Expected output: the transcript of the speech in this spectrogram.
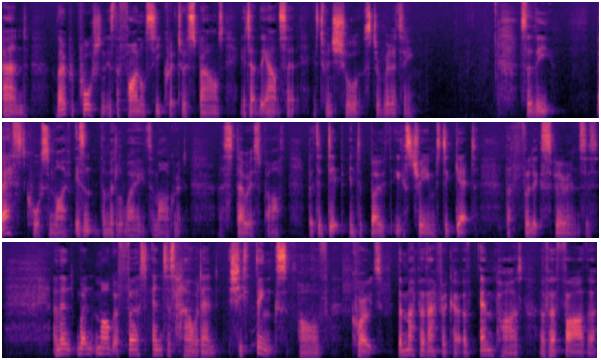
And, though proportion is the final secret to espouse, it at the outset is to ensure sterility. So the best course in life isn't the middle way to Margaret, a stoic's path, but to dip into both extremes to get the full experiences. And then when Margaret first enters Howard End, she thinks of, quote, the map of Africa, of empires, of her father,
